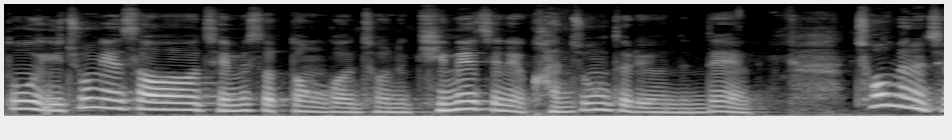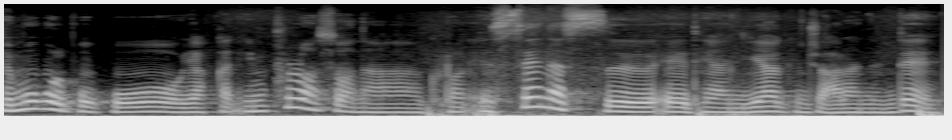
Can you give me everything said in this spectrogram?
또 이 중에서 재밌었던 건 저는 김혜진의 관종들이었는데 처음에는 제목을 보고 약간 인플루언서나 그런 SNS에 대한 이야기인 줄 알았는데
